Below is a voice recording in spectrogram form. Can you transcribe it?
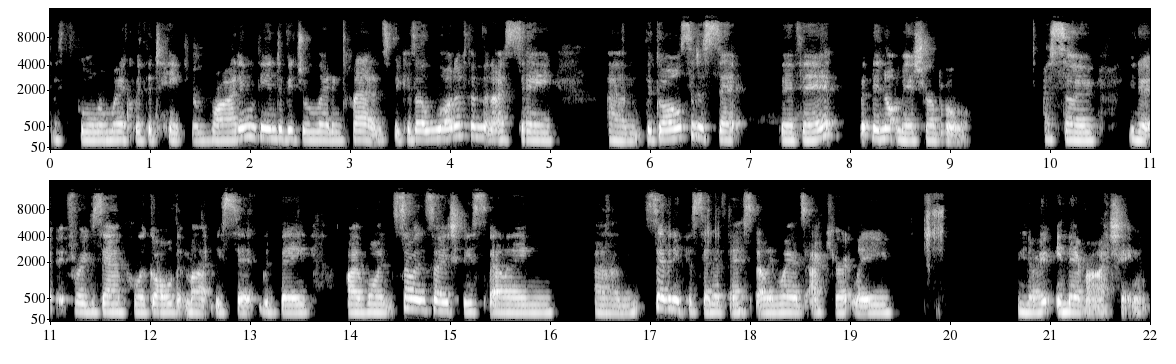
the school and work with the teacher writing the individual learning plans because a lot of them that I see, um, the goals that are set, they're there, but they're not measurable. So you know, for example, a goal that might be set would be I want so and so to be spelling um, 70% of their spelling words accurately, you know, in their writing.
